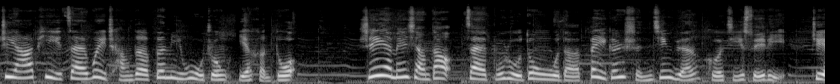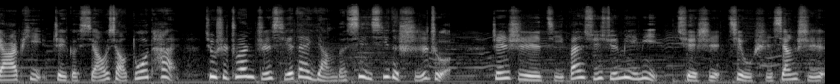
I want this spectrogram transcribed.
，GRP 在胃肠的分泌物中也很多。谁也没想到，在哺乳动物的背根神经元和脊髓里，GRP 这个小小多肽就是专职携带氧的信息的使者。真是几番寻寻觅觅，却是旧时相识。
